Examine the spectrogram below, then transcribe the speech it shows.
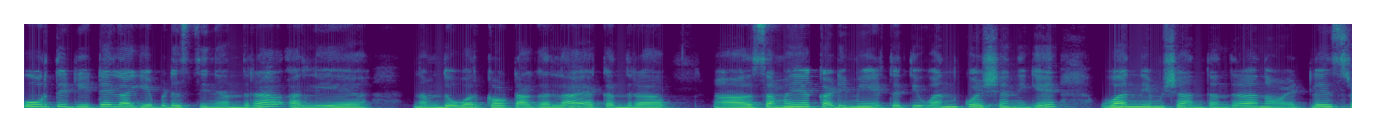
ಪೂರ್ತಿ ಡೀಟೇಲ್ ಆಗಿ ಬಿಡಿಸ್ತೀನಿ ಅಂದ್ರೆ ಅಲ್ಲಿ ನಮ್ಮದು ವರ್ಕೌಟ್ ಆಗಲ್ಲ. ಯಾಕಂದ್ರೆ ಸಮಯ ಕಡಿಮೆ ಇರ್ತೈತಿ. ಒಂದು ಕ್ವೆಶನಿಗೆ ಒಂದು ನಿಮಿಷ ಅಂತಂದ್ರೆ ನಾವು ಅಟ್ಲೀಸ್ಟ್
